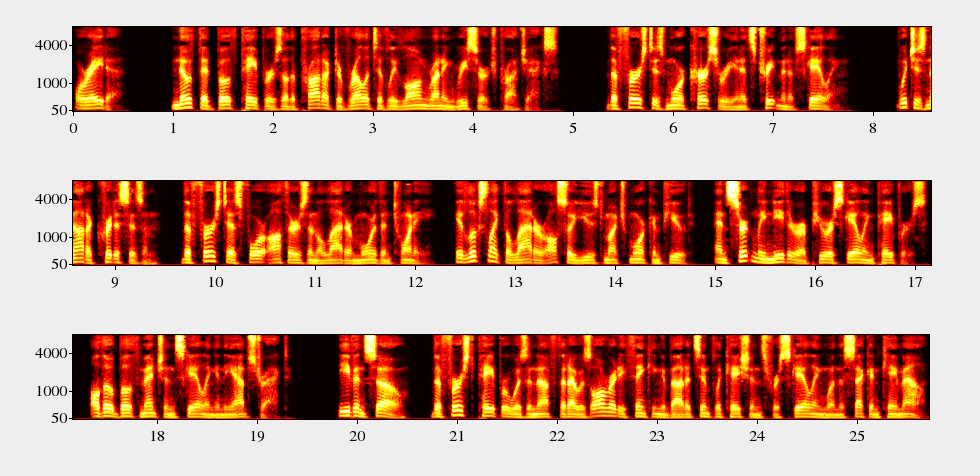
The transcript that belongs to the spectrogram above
or ADA. Note that both papers are the product of relatively long running research projects. The first is more cursory in its treatment of scaling. Which is not a criticism, the first has four authors and the latter more than 20. It looks like the latter also used much more compute, and certainly neither are pure scaling papers, although both mention scaling in the abstract. Even so, the first paper was enough that I was already thinking about its implications for scaling when the second came out,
